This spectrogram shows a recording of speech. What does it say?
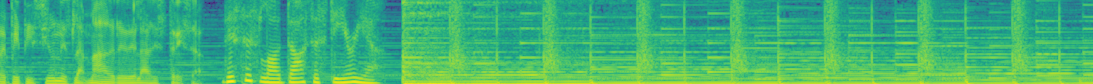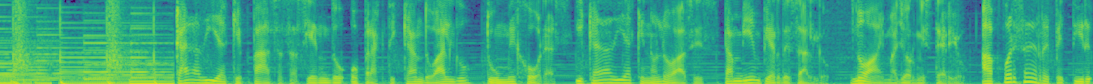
Repetición es la madre de la destreza. This is Laudace Asteria. Que pasas haciendo o practicando algo, tú mejoras. Y cada día que no lo haces, también pierdes algo. No hay mayor misterio. A fuerza de repetir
